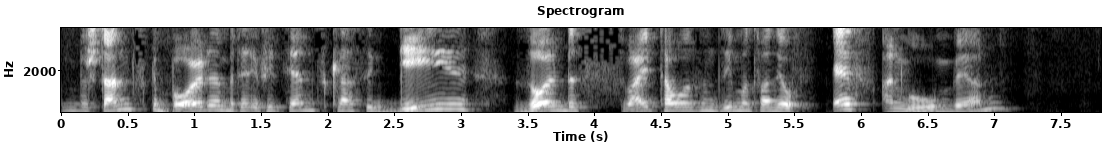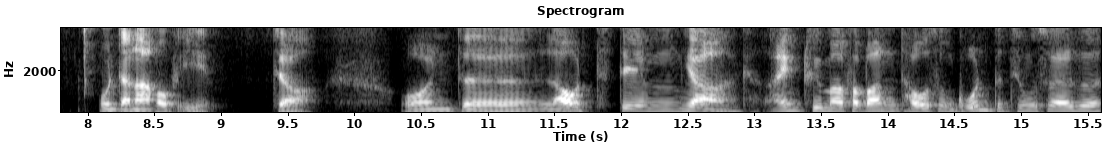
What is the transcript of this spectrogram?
Bestandsgebäude mit der Effizienzklasse G sollen bis 2027 auf F angehoben werden und danach auf E. Tja, und äh, laut dem ja, Eigentümerverband Haus und Grund bzw.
